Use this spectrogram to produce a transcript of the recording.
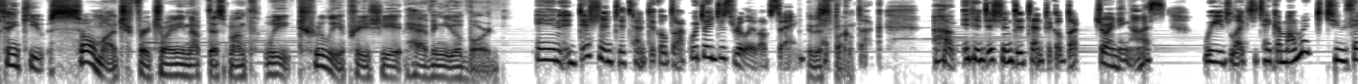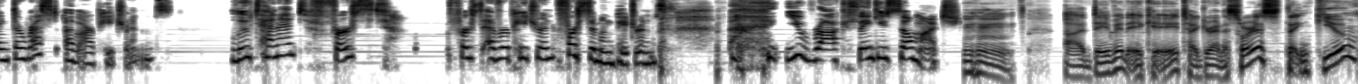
thank you so much for joining up this month. We truly appreciate having you aboard. In addition to Tentacle Duck, which I just really love saying, It is Tentacle Duck. Um, in addition to Tentacle Duck joining us, we'd like to take a moment to thank the rest of our patrons. Lieutenant, first, first ever patron, first among patrons. you rock. Thank you so much. Mhm. Uh, David, aka Tigranosaurus, thank you.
